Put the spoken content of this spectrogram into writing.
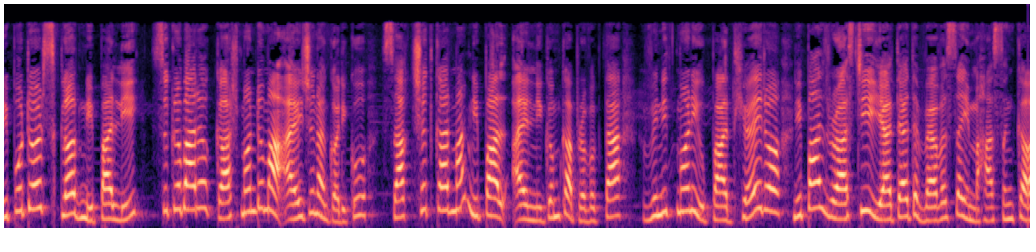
रिपोर्टर्स क्लब नेपालले शुक्रबार काठमाडौँमा आयोजना गरेको साक्षात्कारमा नेपाल आयल निगमका प्रवक्ता विनितमणि उपाध्याय र नेपाल राष्ट्रिय यातायात व्यवसायी महासंघका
